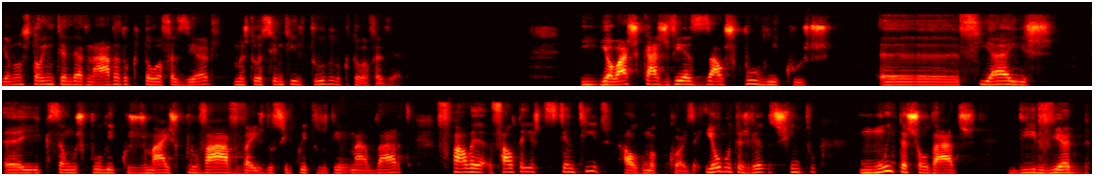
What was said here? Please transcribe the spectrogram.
eu não estou a entender nada do que estou a fazer, mas estou a sentir tudo do que estou a fazer. E eu acho que às vezes aos públicos uh, fiéis uh, e que são os públicos mais prováveis do circuito do timado de arte, fala, falta este sentir alguma coisa. Eu muitas vezes sinto muitas saudades de ir ver,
